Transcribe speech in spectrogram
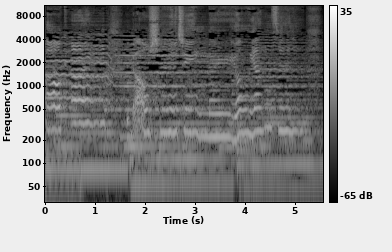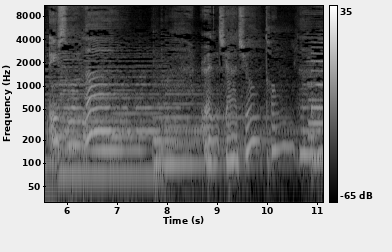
好看，要是竟没有样子，你锁了，人家就痛了。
